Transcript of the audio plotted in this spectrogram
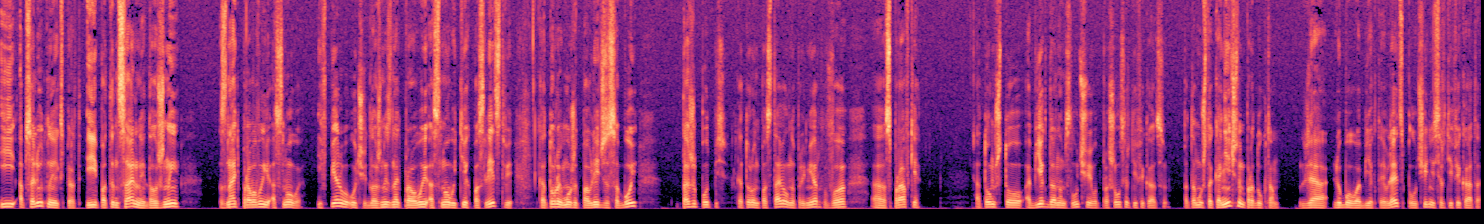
и абсолютный эксперт, и потенциальный должны знать правовые основы и в первую очередь должны знать правовые основы тех последствий, которые может повлечь за собой та же подпись, которую он поставил, например, в э, справке о том, что объект в данном случае вот прошел сертификацию. Потому что конечным продуктом для любого объекта является получение сертификата,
